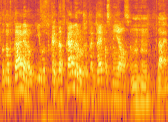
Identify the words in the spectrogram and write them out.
Потом в камеру, и вот когда в камеру уже, тогда и посмеялся. Мгм, Давай.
